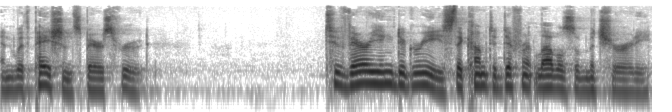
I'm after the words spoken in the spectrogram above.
and with patience bears fruit. To varying degrees, they come to different levels of maturity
